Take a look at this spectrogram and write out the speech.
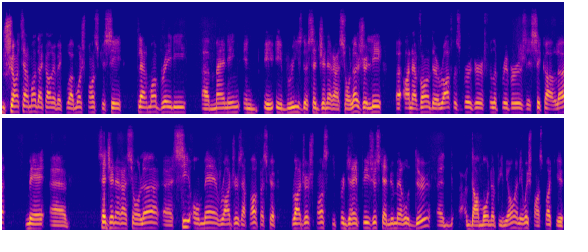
je suis entièrement d'accord avec toi. Moi, je pense que c'est clairement Brady, euh, Manning et, Breeze de cette génération-là. Je l'ai euh, en avant de Roethlisberger, Philip Rivers et ces corps-là. Mais euh, cette génération-là, si on met Rodgers à part, parce que Rodgers, je pense qu'il peut grimper jusqu'à numéro 2, dans mon opinion. Anyway, je pense pas qu'il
